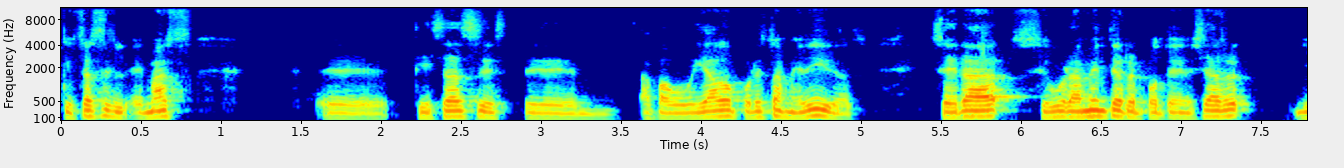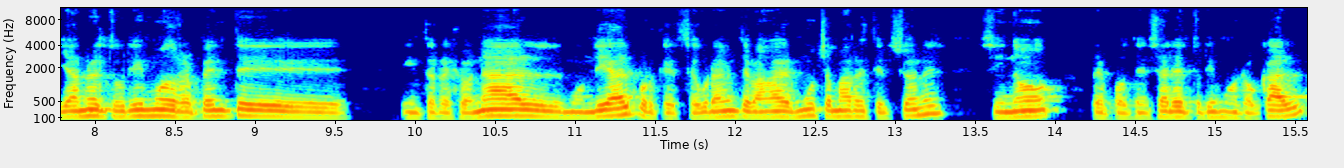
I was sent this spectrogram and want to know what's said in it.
quizás es el más eh, quizás este, apabullado por estas medidas. Será seguramente repotenciar ya no el turismo de repente interregional, mundial, porque seguramente van a haber muchas más restricciones, sino repotenciar el turismo local,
